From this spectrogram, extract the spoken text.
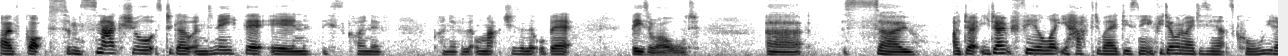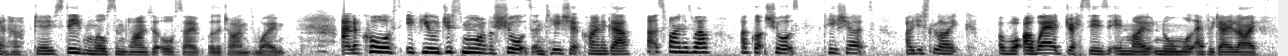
I've got some snag shorts to go underneath it in this kind of, kind of a little matches a little bit. These are old. Uh, so I don't, you don't feel like you have to wear Disney. If you don't want to wear Disney, that's cool. You don't have to. Stephen will sometimes, but also other times won't. And of course, if you're just more of a shorts and t-shirt kind of girl, that's fine as well. I've got shorts, t-shirts. I just like, I wear dresses in my normal everyday life.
